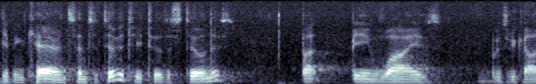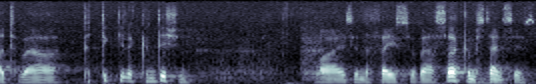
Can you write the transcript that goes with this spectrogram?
giving care and sensitivity to the stillness, but being wise with regard to our particular condition, wise in the face of our circumstances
